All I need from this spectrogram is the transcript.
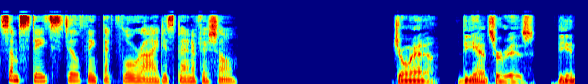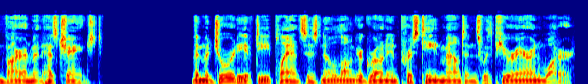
some states still think that fluoride is beneficial. Joanna, the answer is, the environment has changed. The majority of tea plants is no longer grown in pristine mountains with pure air and water.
